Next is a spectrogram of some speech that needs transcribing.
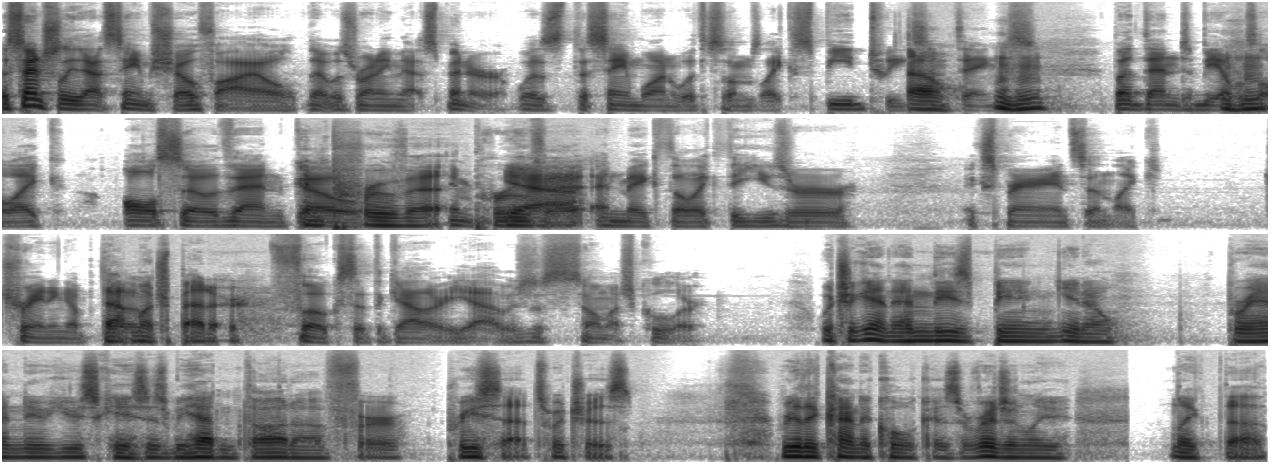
essentially that same show file that was running that spinner was the same one with some like speed tweaks Oh, and things mhm. but then to be able Mhm. to like also then go Improve it. improve Yeah. it and make the like the user experience and like training up That much better. folks at the gallery yeah it was just so much cooler Which again, and these being, you know, brand new use cases we hadn't thought of for presets, which is really kind of cool because originally, like the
